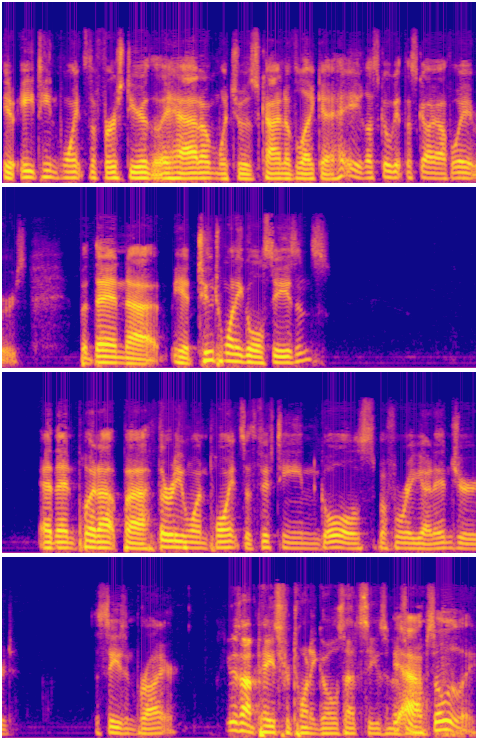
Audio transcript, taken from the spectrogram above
you know, 18 points the first year that they had him, which was kind of like a hey, let's go get this guy off waivers. But then uh, he had two 20 goal seasons, and then put up uh, 31 points with 15 goals before he got injured the season prior. He was on pace for 20 goals that season. as Yeah, well. absolutely,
